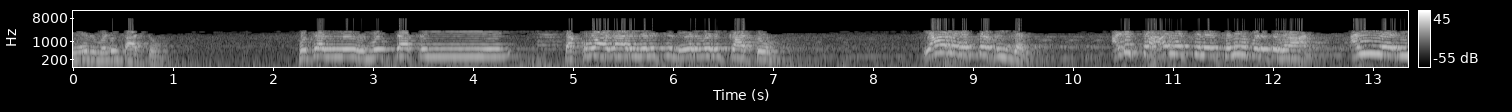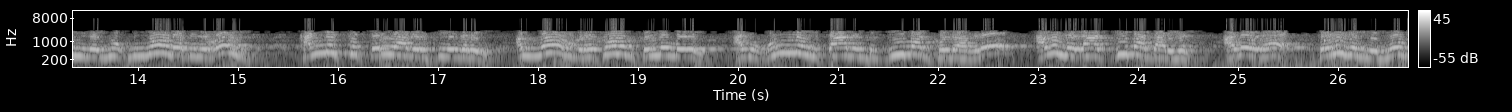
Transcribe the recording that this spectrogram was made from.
நேர்வழி காட்டும். புதல்லில் முத்தகீன் தக்குவாதாரிகளுக்கு நேர்வழி காட்டும். யார் முத்தகீங்கள் அடுத்த ஆயத்திலே தெளிவுபடுத்துகிறான். அல்லதீன கண்ணுக்கு தெரியாத விஷயங்களை அல்லாஹும் சொல்லும் போது அது உண்மை தான் என்று ஈமான் கொள்றாங்களே அவங்க தான் ஈமான்தாரிகள். அதோட தொழுகையையும்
